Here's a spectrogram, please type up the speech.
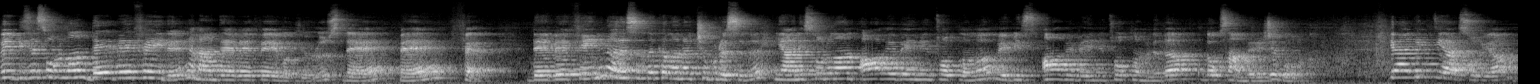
Ve bize sorulan DBF'ydi. Hemen DBF'ye bakıyoruz. DBF. DBF'nin arasında kalan açı burasıdır. Yani sorulan A ve B'nin toplamı ve biz A ve B'nin toplamını da 90 derece bulduk. Geldik diğer soruya.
